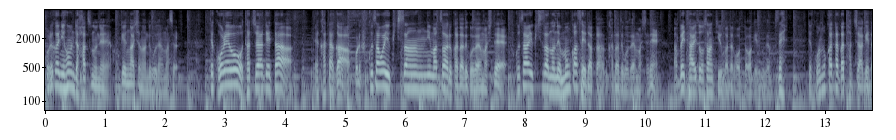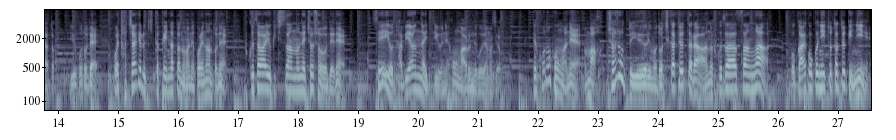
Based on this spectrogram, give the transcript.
これが日本で初のね保険会社なんでございます。でこれを立ち上げた方がこれ福沢諭吉さんにまつわる方でございまして福沢諭吉さんのね門下生だった方でございましてね安倍泰造さんという方がおったわけでございますね。でこの方が立ち上げたということでこれ立ち上げるきっかけになったのがねこれなんとね福沢諭吉さんのね著書でね西洋旅案内っていうね本があるんでございますよ。でこの本はねまあ著書というよりもどっちかと言ったらあの福沢さんがこう外国に行っとった時に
